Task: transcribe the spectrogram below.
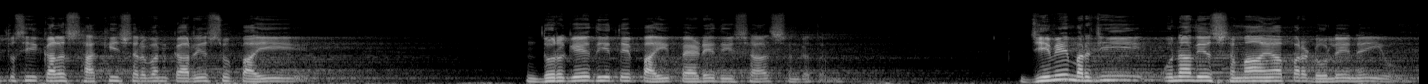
ਤੁਸੀਂ ਕੱਲ ਸਾਖੀ ਸਰਵਨ ਕਰ ਰਹੇ ਸੋ ਭਾਈ, ਦੁਰਗੇ ਦੀ ਤੇ ਭਾਈ ਪੈੜੇ ਦੀ ਸਾਧ ਸੰਗਤ। ਜਿਵੇਂ ਮਰਜ਼ੀ ਉਹਨਾਂ ਦੇ ਸਮਾਂ ਆ ਪਰ ਡੋਲੇ ਨਹੀਂ ਉਹ।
